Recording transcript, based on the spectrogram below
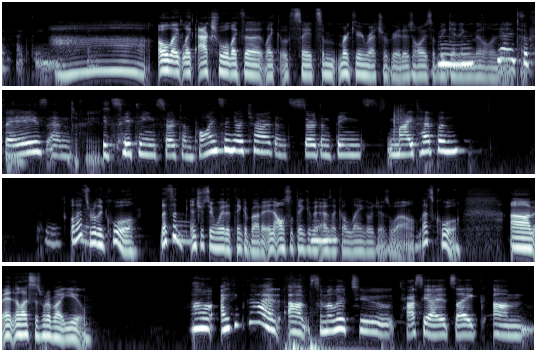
affecting. Ah, oh, like like actual like the like let's say it's a Mercury in retrograde. There's always a beginning, mm-hmm. middle, and yeah, end. it's a phase, thing. and it's, a phase. it's hitting certain points in your chart, and certain things might happen. Oh, that's yeah. really cool. That's an interesting way to think about it, and also think of it mm-hmm. as like a language as well. That's cool. Um, and Alexis, what about you? Um, I think that um, similar to Tássia, it's like um,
